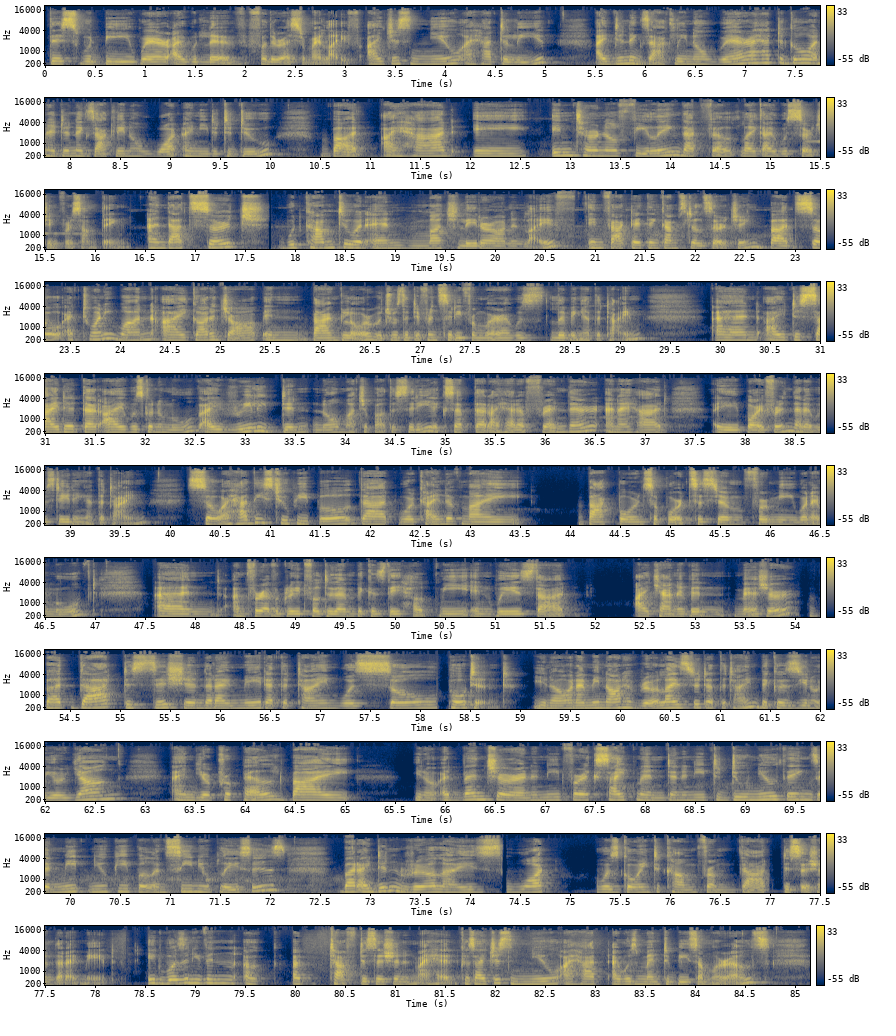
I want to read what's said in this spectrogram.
this would be where I would live for the rest of my life. I just knew I had to leave. I didn't exactly know where I had to go and I didn't exactly know what I needed to do, but I had a internal feeling that felt like I was searching for something. And that search would come to an end much later on in life. In fact, I think I'm still searching. But so at 21, I got a job in Bangalore, which was a different city from where I was living at the time and I decided that I was going to move. I really didn't know much about the city except that I had a friend there and I had a boyfriend that I was dating at the time. So I had these two people that were kind of my backbone support system for me when I moved. And I'm forever grateful to them because they helped me in ways that I can't even measure. But that decision that I made at the time was so potent you know, and I may not have realized it at the time because, you know, you're young and you're propelled by, you know, adventure and a need for excitement and a need to do new things and meet new people and see new places. But I didn't realize what was going to come from that decision that I made. It wasn't even a, a tough decision in my head because I just knew I had, I was meant to be somewhere else.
